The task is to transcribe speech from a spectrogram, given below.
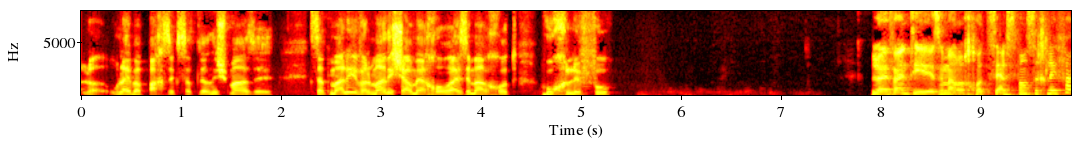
לא, אולי בפח זה קצת לא נשמע, זה קצת מעליב, אבל מה נשאר מאחורה, איזה מערכות הוחלפו? לא הבנתי, איזה מערכות Salesforce החליפה?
